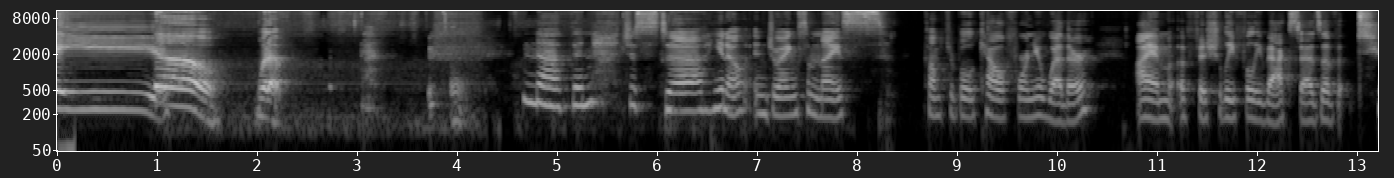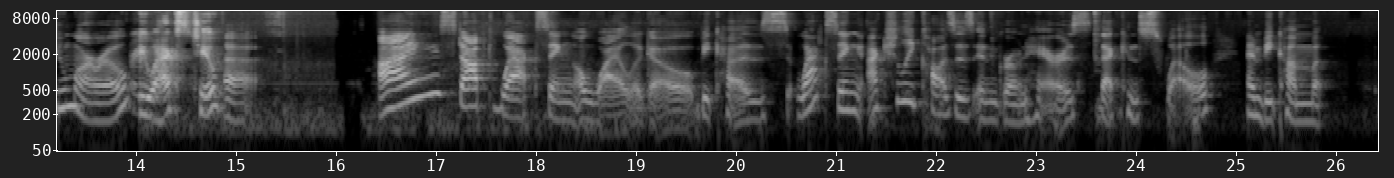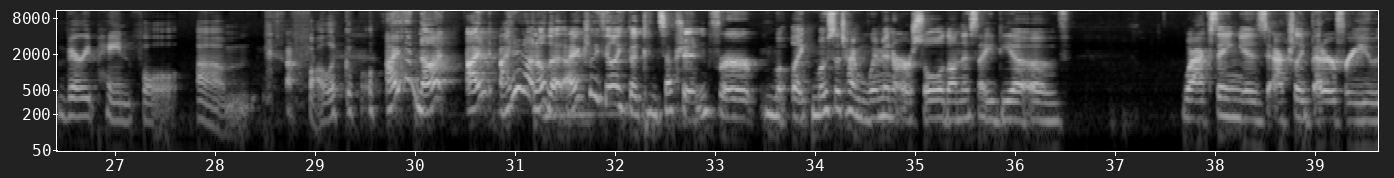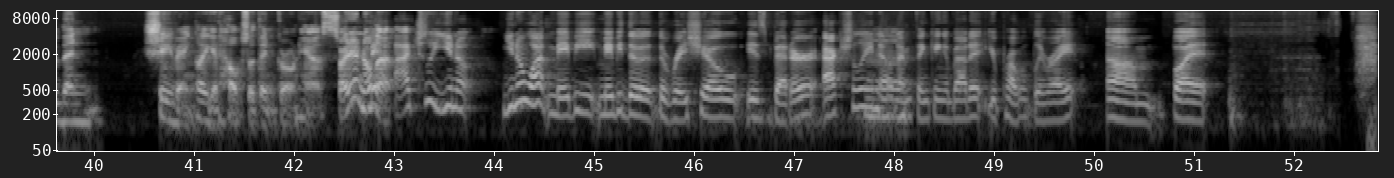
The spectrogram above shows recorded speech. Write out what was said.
Hey. Yo, what up? Nothing. Just uh, you know, enjoying some nice, comfortable California weather. I am officially fully vaxxed as of tomorrow. Are you waxed too? Uh, I stopped waxing a while ago because waxing actually causes ingrown hairs that can swell and become very painful um follicle. I did not. I I did not know that. I actually feel like the conception for like most of the time women are sold on this idea of waxing is actually better for you than shaving. Like it helps with ingrown hairs. So I didn't know Ma- that. Actually, you know, you know what? Maybe maybe the the ratio is better. Actually, now that Mhm. I'm thinking about it, you're probably right. Um, but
